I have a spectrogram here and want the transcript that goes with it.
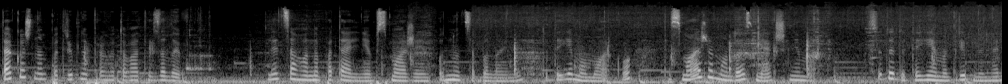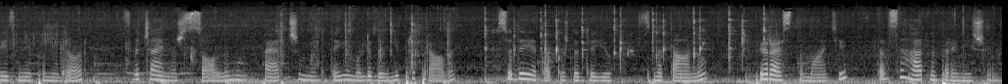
Також нам потрібно приготувати заливку. Для цього на пательні обсмажуємо одну цибулину, додаємо моркву та смажимо до зм'якшення моркви. Сюди додаємо дрібно нарізаний помідор, звичайно ж солимо, перчимо, додаємо улюблені приправи. Сюди я також додаю сметану, пюре з томатів та все гарно перемішуємо.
